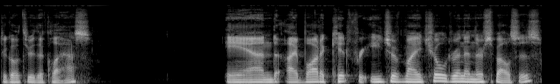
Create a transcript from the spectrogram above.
to go through the class. And I bought a kit for each of my children and their spouses.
